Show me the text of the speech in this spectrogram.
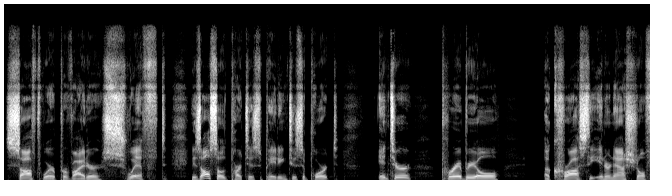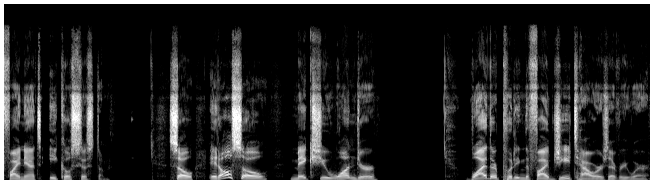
software provider Swift is also participating to support interoperable across the international finance ecosystem. So it also makes you wonder why they're putting the 5G towers everywhere.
